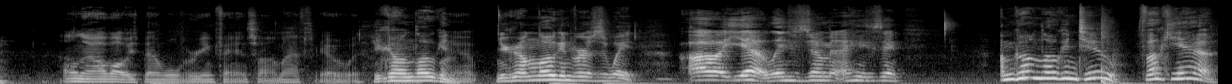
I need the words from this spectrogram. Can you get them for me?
I don't know. I've always been a Wolverine fan, so I'm gonna have to go with. You're going Logan. Yeah. You're going Logan versus Wade. Uh, yeah, ladies and gentlemen, I hate to say, I'm going Logan too. Fuck yeah.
